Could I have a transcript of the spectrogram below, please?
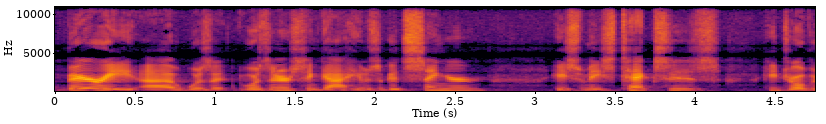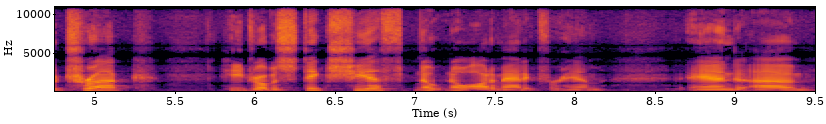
Barry uh, was, a, was an interesting guy. He was a good singer. He's from East Texas. He drove a truck. He drove a stick shift, no, no automatic for him. And, um,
